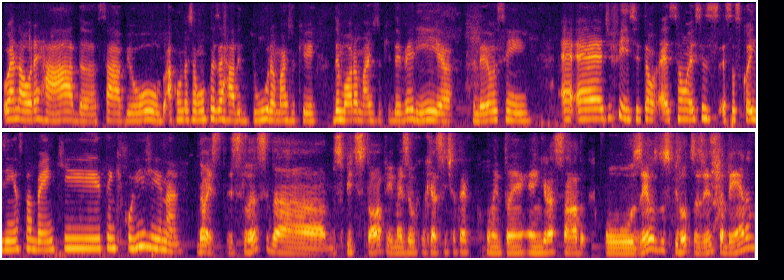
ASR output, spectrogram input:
ou é na hora errada, sabe? Ou acontece alguma coisa errada e dura mais do que. demora mais do que deveria, entendeu? Assim. É, é difícil. Então, é- são esses, essas coisinhas também que tem que corrigir, né? Não, esse, esse lance da, dos pit stop, mas o, o que a Cintia até comentou é, é engraçado. Os erros dos pilotos, às vezes, também eram,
